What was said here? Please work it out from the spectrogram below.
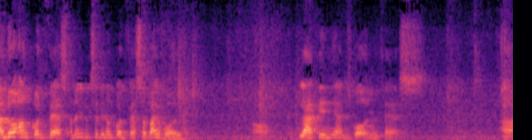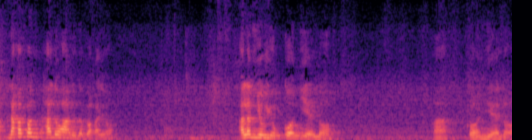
Ano ang confess? Ano ibig sabihin ng confess sa Bible? Oh, Latin yan, confess. Ah, nakapag-halo-halo na ba kayo? Alam niyo yung konyelo? Ha? Konyelo.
